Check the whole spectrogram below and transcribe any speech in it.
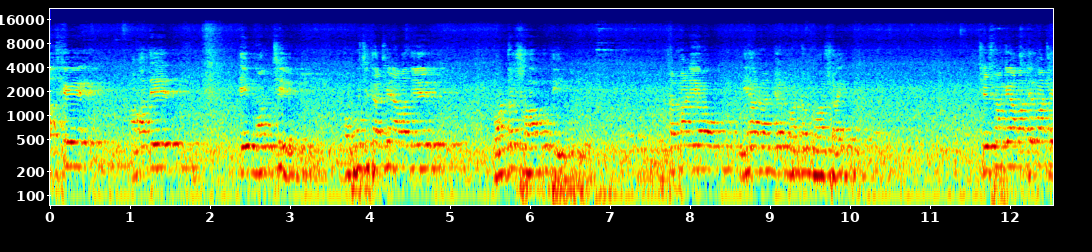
আজকে আমাদের এই মঞ্চে উপস্থিত আছেন আমাদের মণ্ডল সভাপতি সম্মানীয় নিহার রঞ্জন মণ্ডল মহাশয়। সে সঙ্গে আমাদের মাঝে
